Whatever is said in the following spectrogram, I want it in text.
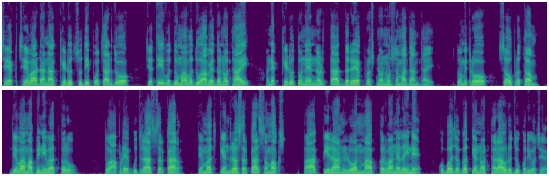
છેક છેવાડાના ખેડૂત સુધી પહોંચાડજો જેથી વધુમાં વધુ આવેદનો થાય અને ખેડૂતોને નડતા દરેક પ્રશ્નોનું સમાધાન થાય. તો મિત્રો, સૌ પ્રથમ દેવા વાત કરું. તો આપણે ગુજરાત સરકાર તેમજ કેન્દ્ર સરકાર સમક્ષ પાક ધિરાણ લોન માફ કરવાને લઈને ખૂબ જ અગત્યનો ઠરાવ રજૂ કર્યો છે.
